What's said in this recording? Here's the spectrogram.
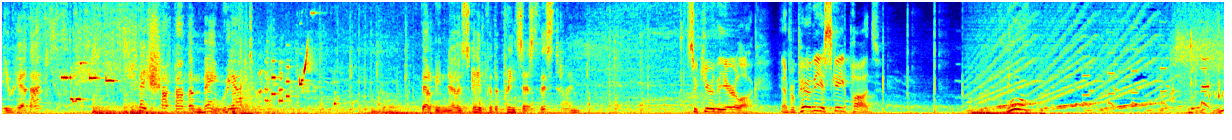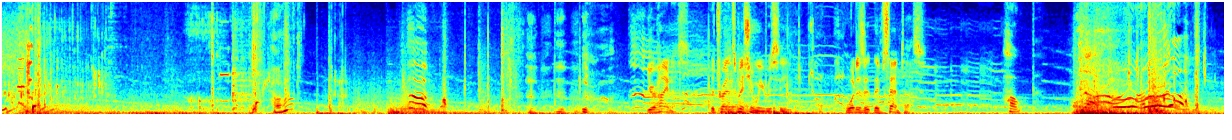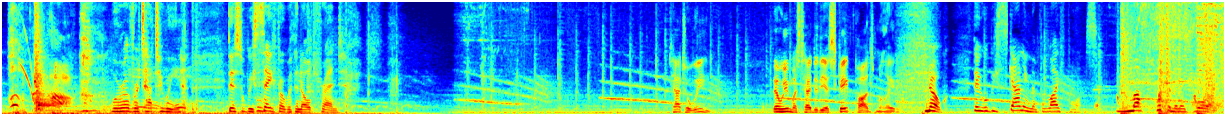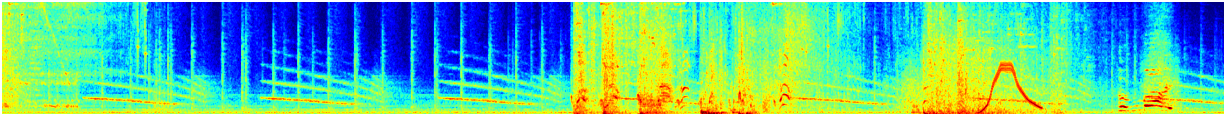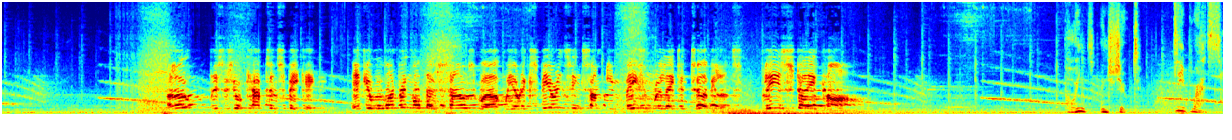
Did you hear that? They shut down the main reactor. There'll be no escape for the princess this time. Secure the airlock and prepare the escape pods. Your Highness, the transmission we received. What is it they've sent us? Hope. We're over Tatooine. This will be safer with an old friend. Tatooine. Then we must head to the escape pods, milady. No, they will be scanning them for life forms. We must put them in a drawer. Oh my! Hello, this is your captain speaking. If you were wondering what those sounds were, we are experiencing some invasion-related turbulence. Please stay calm. Point and shoot. Deep breaths.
